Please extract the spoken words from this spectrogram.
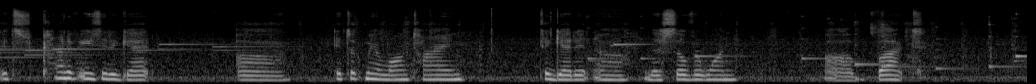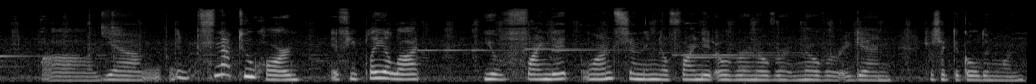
it's kind of easy to get. Uh, it took me a long time to get it, uh, the silver one. Uh, but, uh, yeah, it's not too hard. If you play a lot, you'll find it once, and then you'll find it over and over and over again, just like the golden one.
